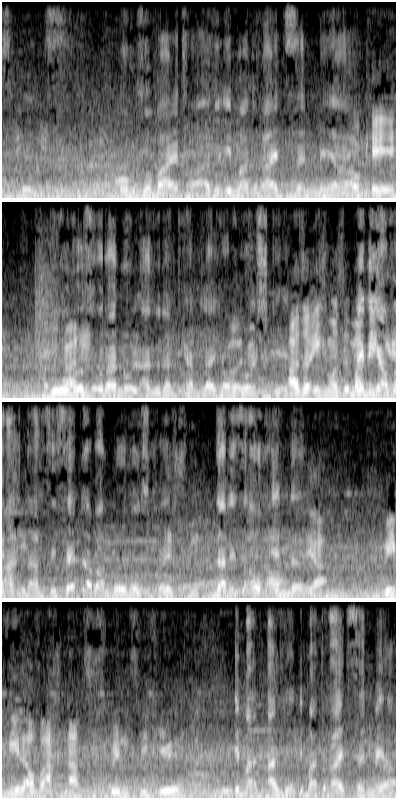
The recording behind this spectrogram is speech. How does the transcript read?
Spins. Und so weiter. Also immer 13 mehr. Okay. Bonus verstanden. oder Null. Also das kann gleich auf Gut. Null stehen. Also ich muss immer Wenn ich auf viel 88 Cent aber einen Bonus kriege, dann ist auch Ende. Ja. Wie viel auf 88 Spins? Wie viel? Immer, also immer 13 mehr.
